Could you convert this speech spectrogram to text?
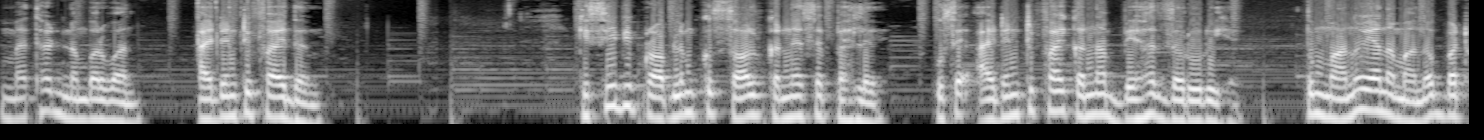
method number one identify them किसी भी प्रॉब्लम को सॉल्व करने से पहले उसे आइडेंटिफाई करना बेहद ज़रूरी है। तुम मानो या ना मानो बट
